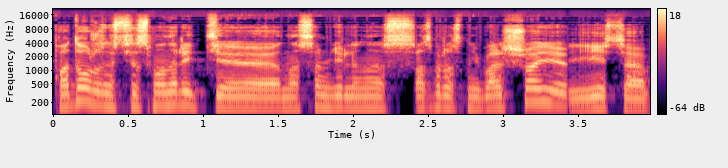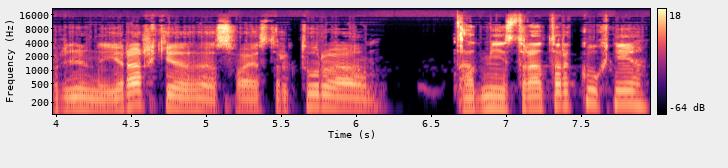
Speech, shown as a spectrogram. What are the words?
По должности смотрите, на самом деле у нас разброс небольшой. Есть определенная иерархия, своя структура. Администратор кухни,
